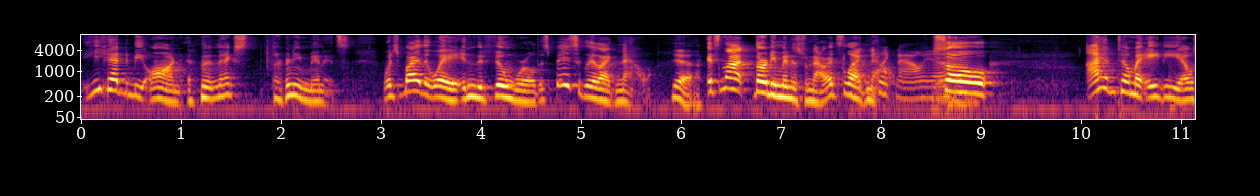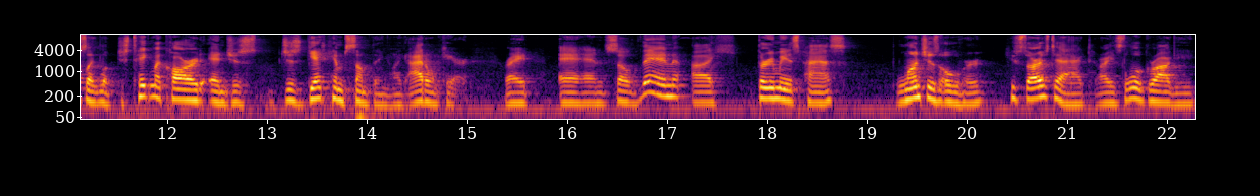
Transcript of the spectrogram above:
he had to be on in the next 30 minutes which by the way in the film world is basically like now Yeah. it's not 30 minutes from now it's like now like now, yeah. so i had to tell my ad i was like look just take my card and just just get him something like i don't care right and so then uh 30 minutes pass lunch is over he starts to act right he's a little groggy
